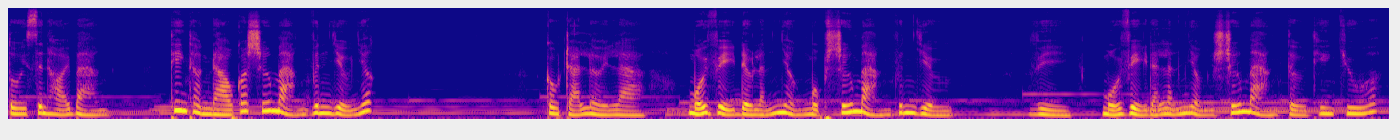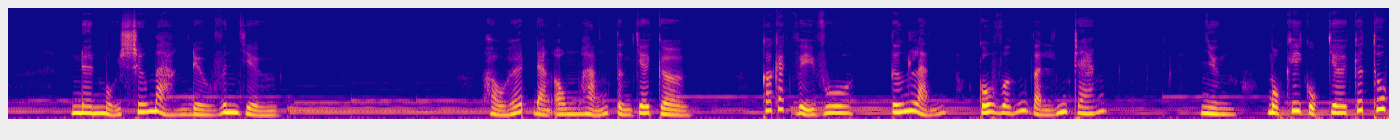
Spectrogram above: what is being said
Tôi xin hỏi bạn, thiên thần nào có sứ mạng vinh dự nhất? Câu trả lời là, mỗi vị đều lãnh nhận một sứ mạng vinh dự, vì mỗi vị đã lãnh nhận sứ mạng từ thiên chúa, nên mỗi sứ mạng đều vinh dự. Hầu hết đàn ông hẳn từng chơi cờ, có các vị vua tướng lãnh, cố vấn và lính tráng. Nhưng một khi cuộc chơi kết thúc,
